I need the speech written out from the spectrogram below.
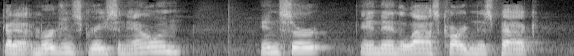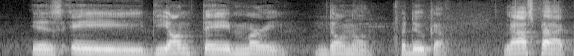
Got an Emergence Grayson Allen insert. And then the last card in this pack is a Dejounte Murray. Don't know. Paducah. Last pack.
